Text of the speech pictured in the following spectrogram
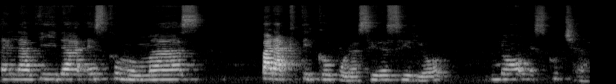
en la vida es como más práctico, por así decirlo, no escuchar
